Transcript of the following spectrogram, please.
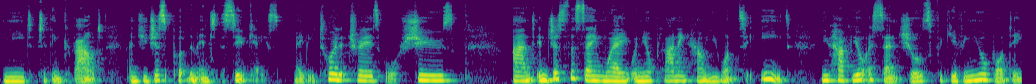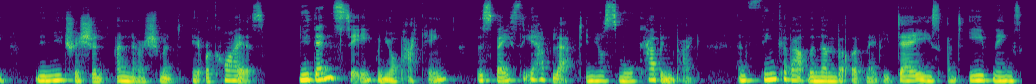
need to think about, and you just put them into the suitcase, maybe toiletries or shoes. And in just the same way, when you're planning how you want to eat, you have your essentials for giving your body the nutrition and nourishment it requires. You then see, when you're packing, the space that you have left in your small cabin bag and think about the number of maybe days and evenings,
